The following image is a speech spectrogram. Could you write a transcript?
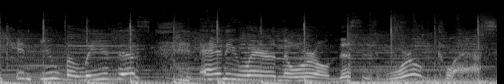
Can you believe this? Anywhere in the world, this is world class.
